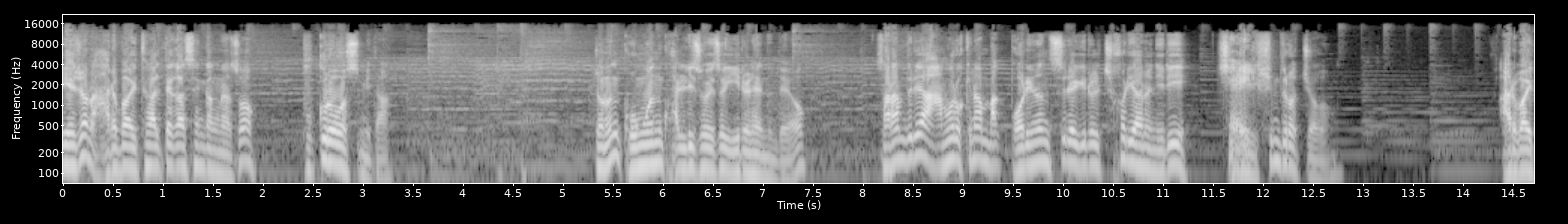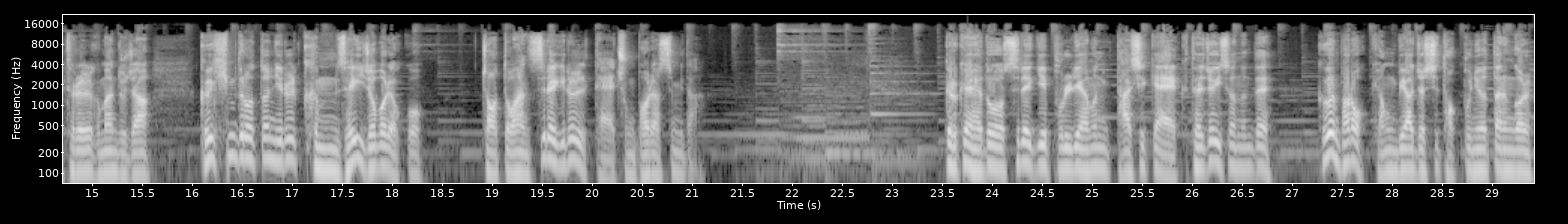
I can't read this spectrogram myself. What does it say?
예전 아르바이트 할 때가 생각나서 부끄러웠습니다. 저는 공원 관리소에서 일을 했는데요. 사람들이 아무렇게나 막 버리는 쓰레기를 처리하는 일이 제일 힘들었죠. 아르바이트를 그만두자 그 힘들었던 일을 금세 잊어버렸고 저 또한 쓰레기를 대충 버렸습니다. 그렇게 해도 쓰레기 분리함은 다시 깨끗해져 있었는데 그건 바로 경비 아저씨 덕분이었다는 걸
